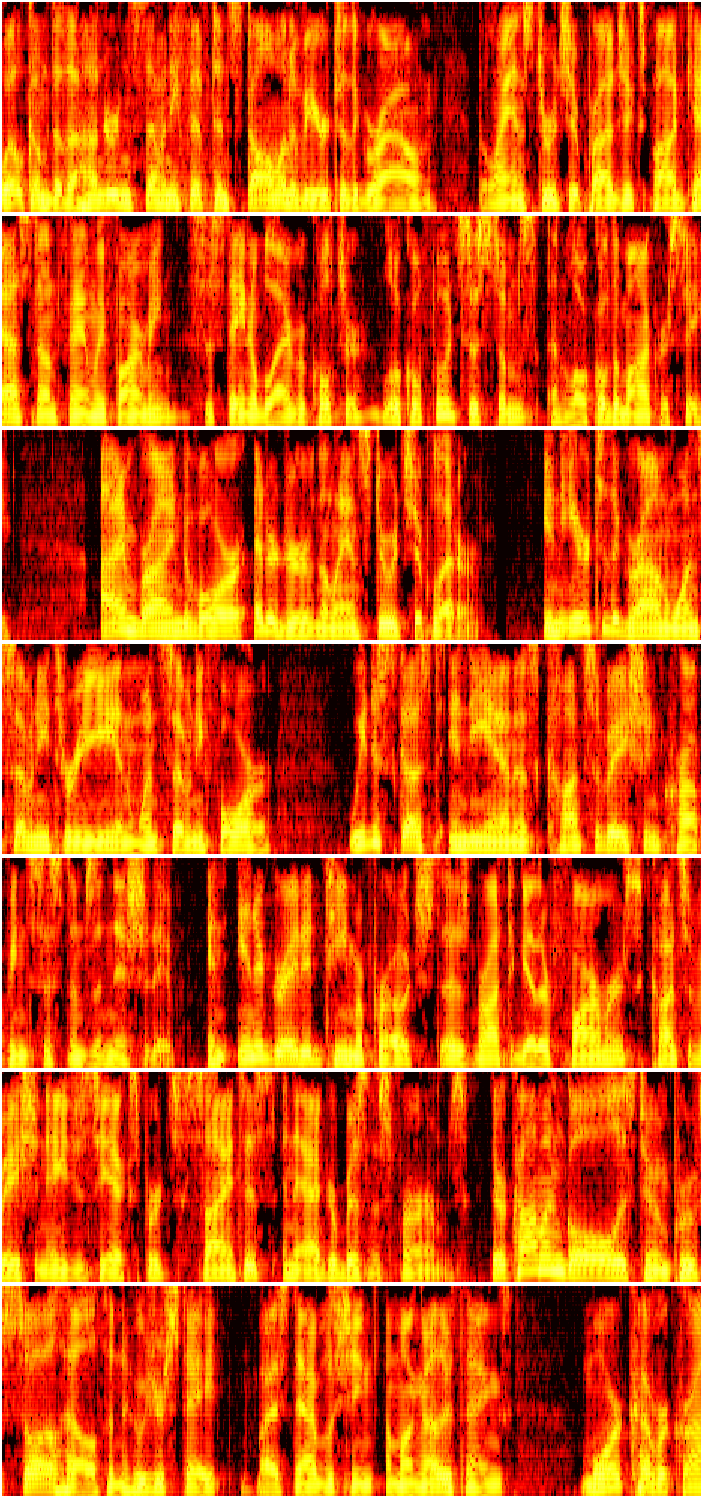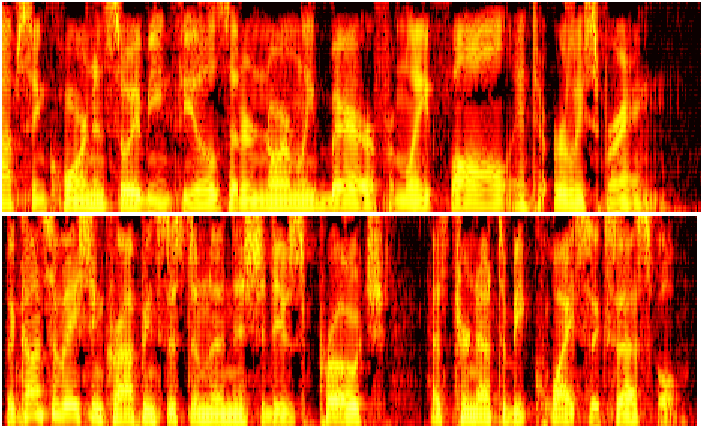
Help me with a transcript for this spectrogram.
Welcome to the 175th installment of Ear to the Ground, the Land Stewardship Project's podcast on family farming, sustainable agriculture, local food systems, and local democracy. I'm Brian DeVore, editor of the Land Stewardship Letter. In Ear to the Ground 173 and 174, we discussed Indiana's Conservation Cropping Systems Initiative, an integrated team approach that has brought together farmers, conservation agency experts, scientists, and agribusiness firms. Their common goal is to improve soil health in the Hoosier State by establishing, among other things, more cover crops in corn and soybean fields that are normally bare from late fall into early spring. The Conservation Cropping System Initiative's approach has turned out to be quite successful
